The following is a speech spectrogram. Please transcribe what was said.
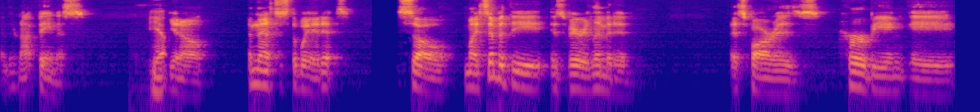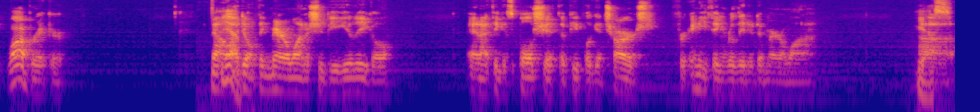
and they're not famous. Yeah, You know, and that's just the way it is. So my sympathy is very limited as far as her being a lawbreaker. Now, yeah. I don't think marijuana should be illegal, and I think it's bullshit that people get charged for anything related to marijuana. Yes. Uh,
